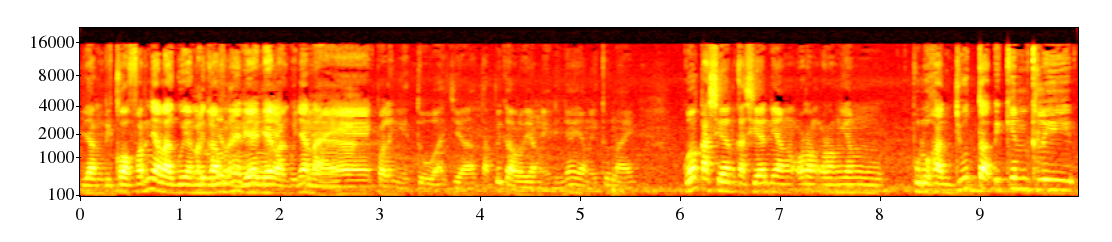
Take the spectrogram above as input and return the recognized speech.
Yang di covernya lagu yang di Lagunya covernya dia dia lagunya iya. naik paling itu aja. Tapi kalau yang ininya yang itu naik. Gua kasihan kasihan yang orang-orang yang puluhan juta bikin klip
